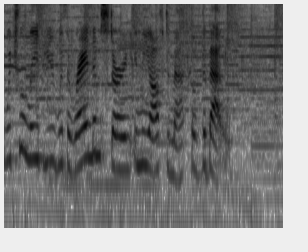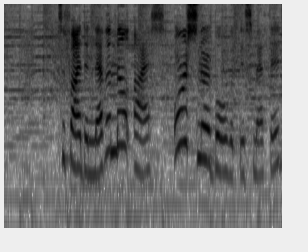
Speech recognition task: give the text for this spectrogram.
which will leave you with a random stone in the aftermath of the battle. To find a Never Melt Ice or a Snowball with this method,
